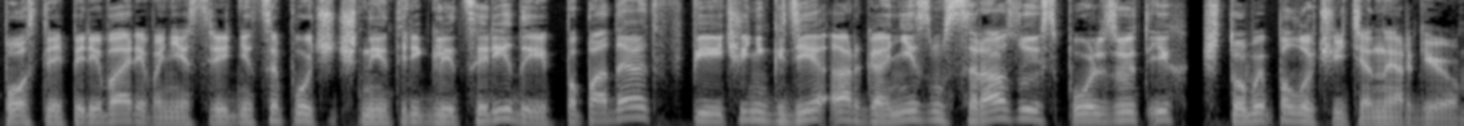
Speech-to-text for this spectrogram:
После переваривания среднецепочечные триглицериды попадают в печень, где организм сразу использует их, чтобы получить энергию.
